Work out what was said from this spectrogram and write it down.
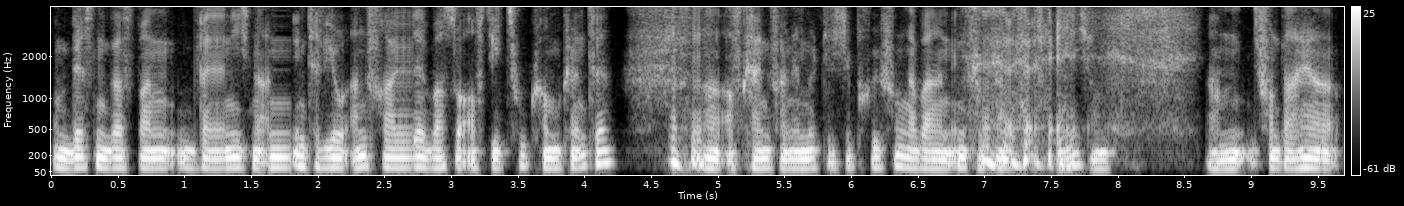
und wissen, dass man, wenn ich ein Interview anfrage, was so auf sie zukommen könnte, äh, auf keinen Fall eine mögliche Prüfung, aber ein interessantes Gespräch. Und ähm, von daher,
